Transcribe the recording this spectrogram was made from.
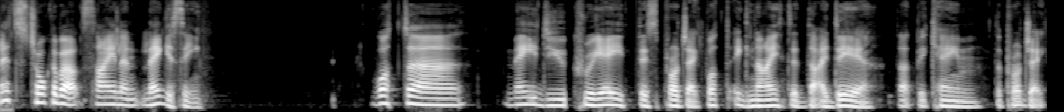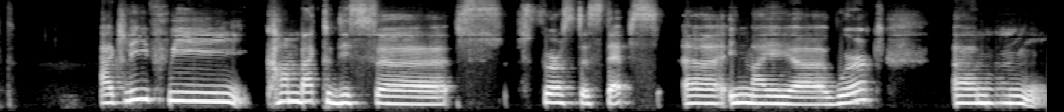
Let's talk about Silent Legacy. What uh, made you create this project? What ignited the idea that became the project? Actually, if we come back to these uh, first steps uh, in my uh, work, um,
